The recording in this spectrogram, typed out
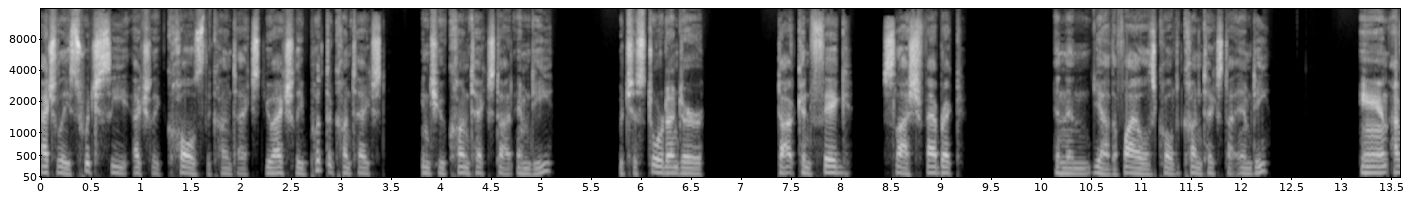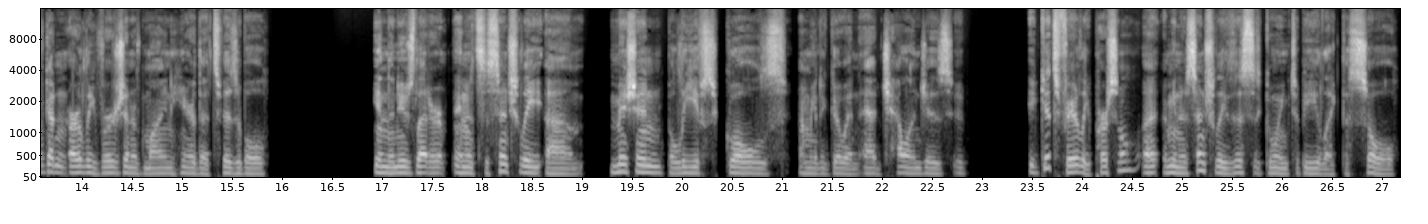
Actually, switch C actually calls the context. You actually put the context into context.md, which is stored under .config slash fabric. And then, yeah, the file is called context.md. And I've got an early version of mine here that's visible in the newsletter. And it's essentially um, mission, beliefs, goals. I'm going to go and add challenges. It, it gets fairly personal. Uh, I mean, essentially, this is going to be like the soul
